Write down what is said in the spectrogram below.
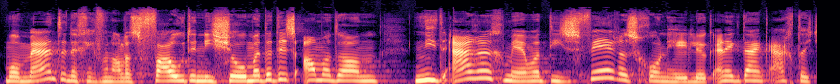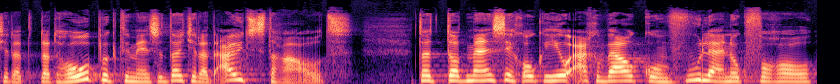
momenten. En er ging van alles fout in die show, maar dat is allemaal dan niet erg meer, want die sfeer is gewoon heel leuk. En ik denk echt dat je dat, dat hoop ik tenminste, dat je dat uitstraalt dat, dat mensen zich ook heel erg welkom voelen. En ook vooral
